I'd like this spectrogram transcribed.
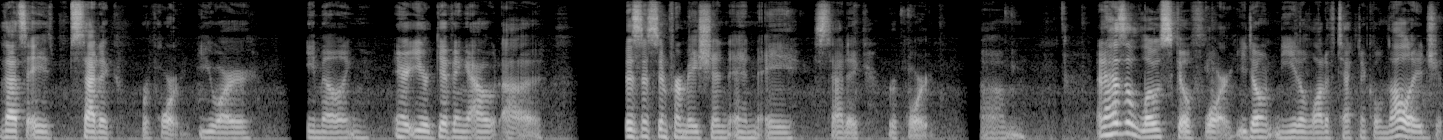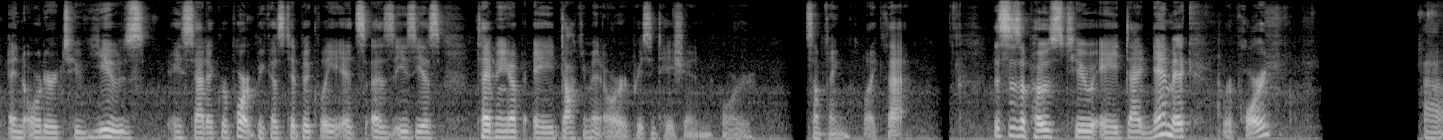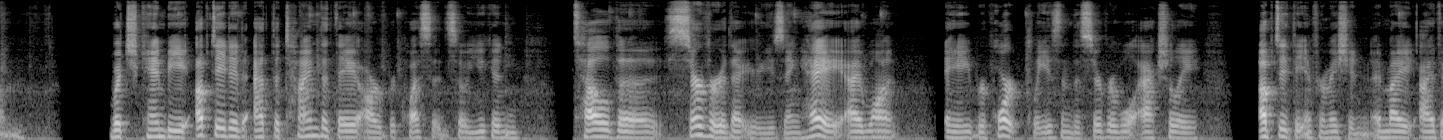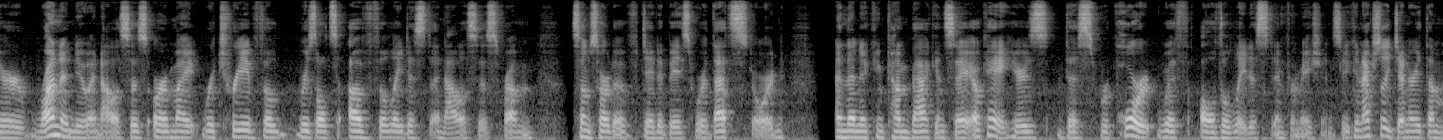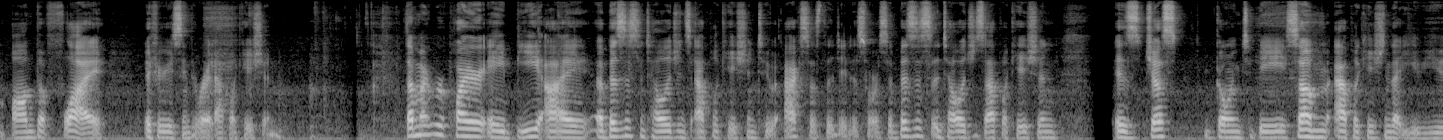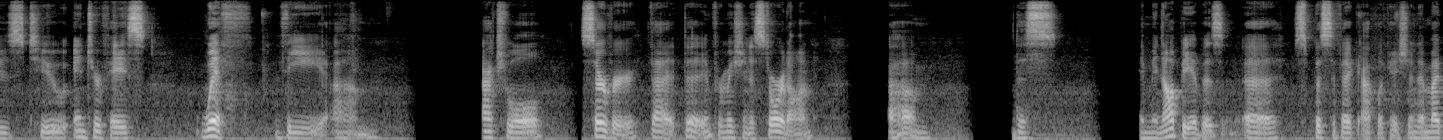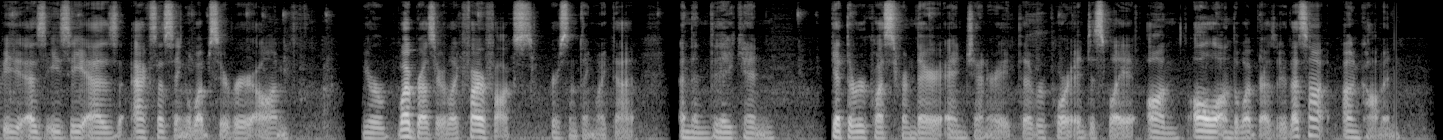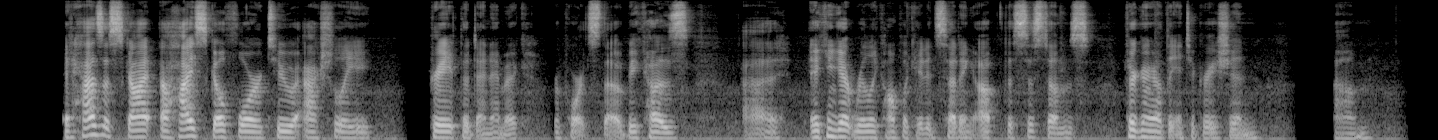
that's a static report. You are emailing, you're giving out uh, business information in a static report. Um, and it has a low skill floor. You don't need a lot of technical knowledge in order to use a static report because typically it's as easy as typing up a document or a presentation or something like that. This is opposed to a dynamic report. Um, which can be updated at the time that they are requested. So you can tell the server that you're using, hey, I want a report, please, and the server will actually update the information. It might either run a new analysis or it might retrieve the results of the latest analysis from some sort of database where that's stored. And then it can come back and say, okay, here's this report with all the latest information. So you can actually generate them on the fly if you're using the right application. That might require a BI, a business intelligence application to access the data source. A business intelligence application is just going to be some application that you use to interface with the um, actual server that the information is stored on. Um, this it may not be a, specific application. It might be as easy as accessing a web server on your web browser like Firefox or something like that. And then they can get the request from there and generate the report and display it on all on the web browser. That's not uncommon. It has a sky a high skill floor to actually create the dynamic reports though because uh, it can get really complicated setting up the systems, figuring out the integration, um,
